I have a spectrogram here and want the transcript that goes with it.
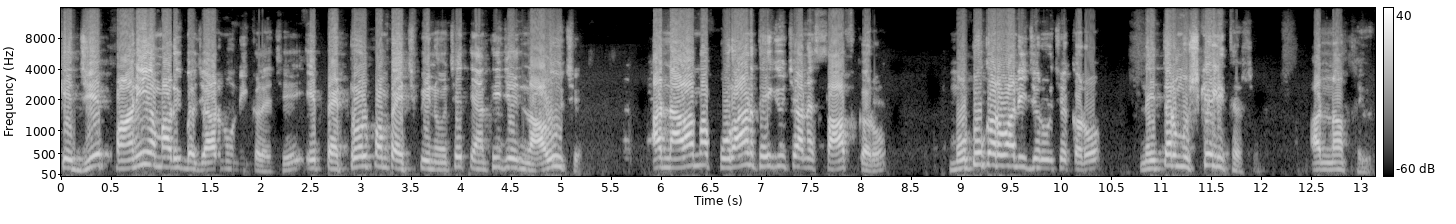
કે જે પાણી અમારી બજારનું નીકળે છે, એ પેટ્રોલ પંપ એચપીનો છે, ત્યાંથી જે નાળું છે, આ નાળામાં પુરાણ થઈ ગયું છે આને સાફ કરો, મોટું કરવાની જરૂર છે, કરો, નહીતર મુશ્કેલી થશે. આ ન થયું.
